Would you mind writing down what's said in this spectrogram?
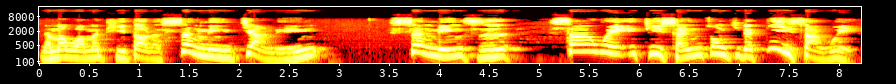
那么我们提到了圣灵降临，圣灵是三位一体神中间的第三位，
